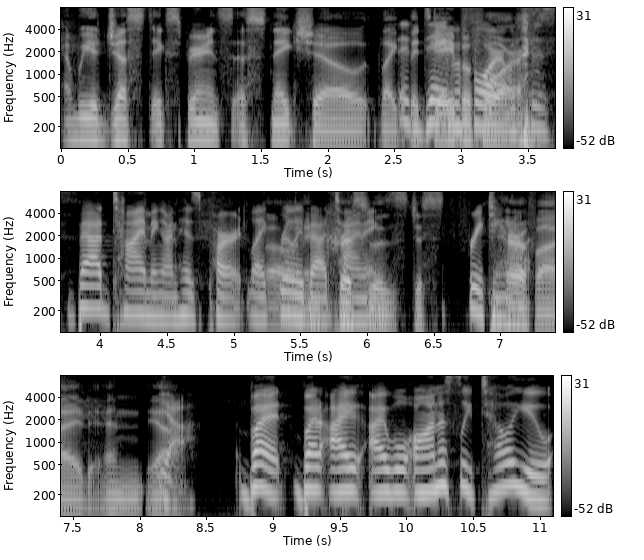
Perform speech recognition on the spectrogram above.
And we had just experienced a snake show like the, the day, before, before. which was bad timing on his part, like really Uh, bad and Chris timing. was just Freaking out. terrified, and yeah. yeah. But but I I will honestly tell you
